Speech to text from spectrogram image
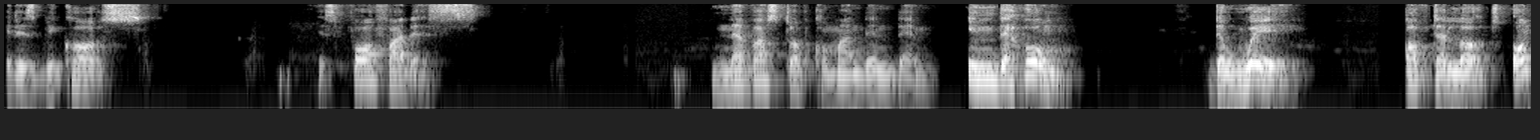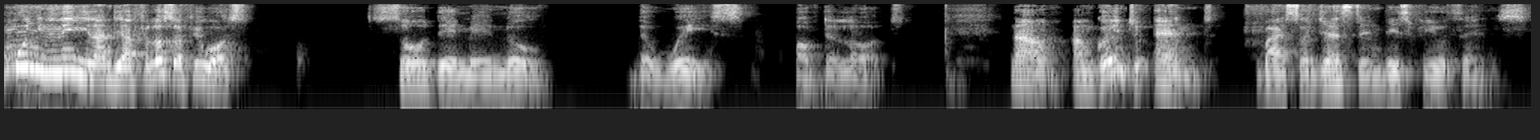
It is because his forefathers never stopped commanding them in the home the way of the Lord. Their philosophy was so they may know the ways of the Lord. Now, I'm going to end by suggesting these few things.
